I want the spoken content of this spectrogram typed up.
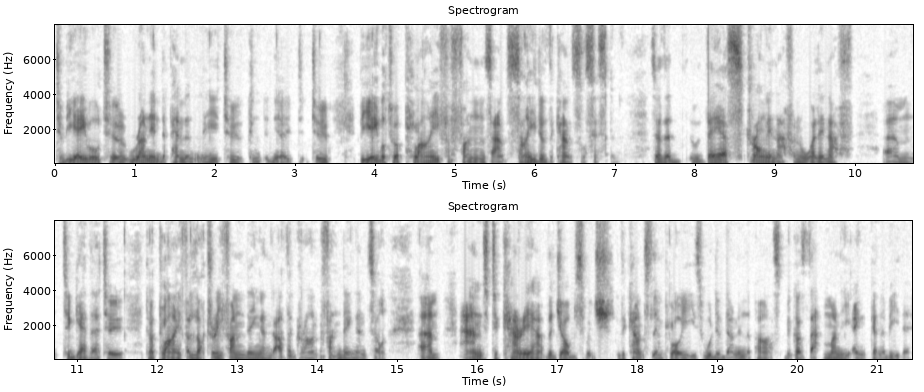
to be able to run independently, to you know, to be able to apply for funds outside of the council system, so that they are strong enough and well enough um, together to to apply for lottery funding and other grant funding and so on, um, and to carry out the jobs which the council employees would have done in the past, because that money ain't going to be there.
